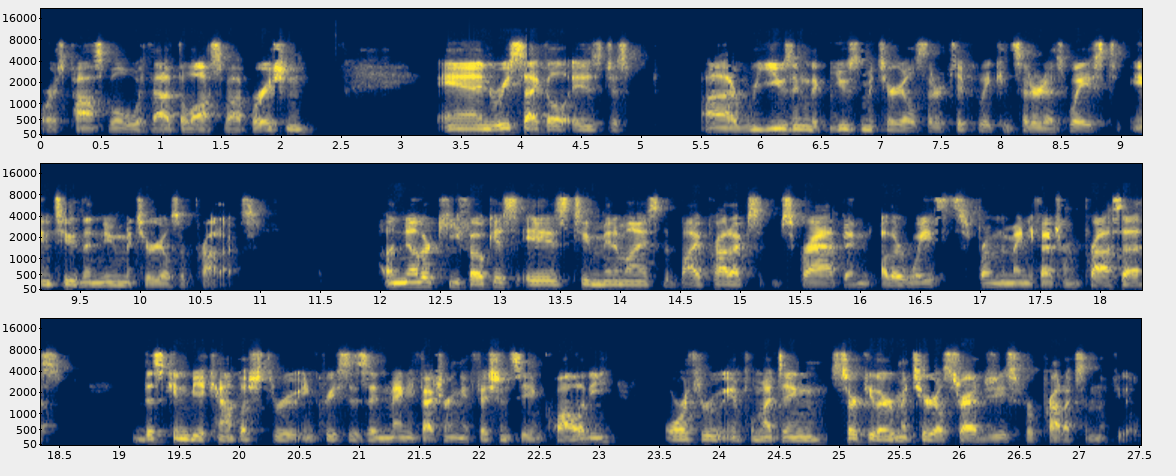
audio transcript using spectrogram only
or as possible without the loss of operation. And recycle is just uh, reusing the used materials that are typically considered as waste into the new materials or products. Another key focus is to minimize the byproducts, scrap, and other wastes from the manufacturing process. This can be accomplished through increases in manufacturing efficiency and quality, or through implementing circular material strategies for products in the field.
